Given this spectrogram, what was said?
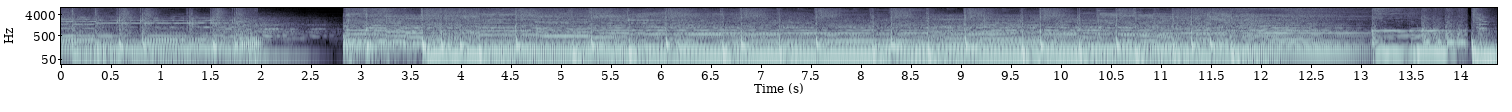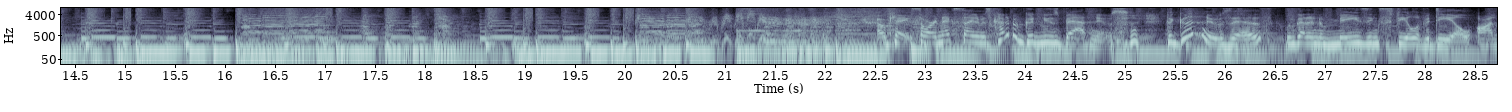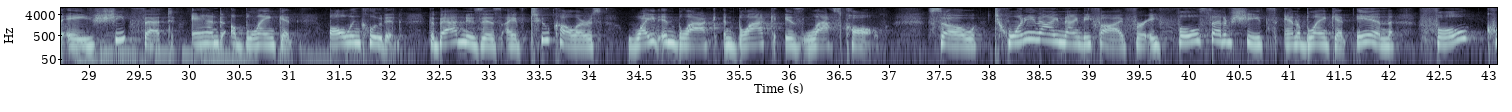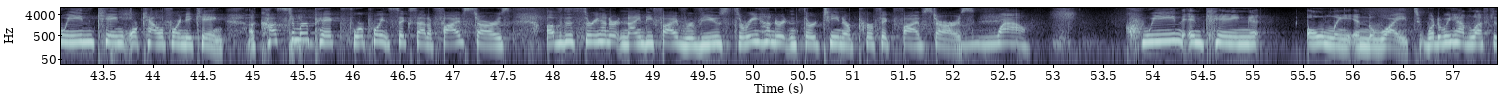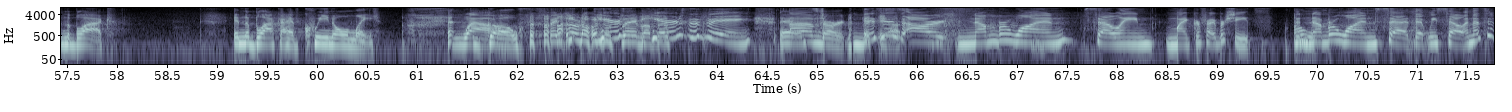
Next item is kind of a good news, bad news. the good news is we've got an amazing steal of a deal on a sheet set and a blanket all included. The bad news is I have two colors, white and black, and black is last call. So $29.95 for a full set of sheets and a blanket in full, queen, king, or California king. A customer pick, 4.6 out of 5 stars. Of the 395 reviews, 313 are perfect 5 stars. Wow. Queen and king only in the white. What do we have left in the black? In the black, I have queen only. Wow. Go. But I don't know what to here's, say about here's this. the thing. Um, And start. This Yeah. is our number one selling microfiber sheets. The Oh. number one set that we sell. And that's a,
